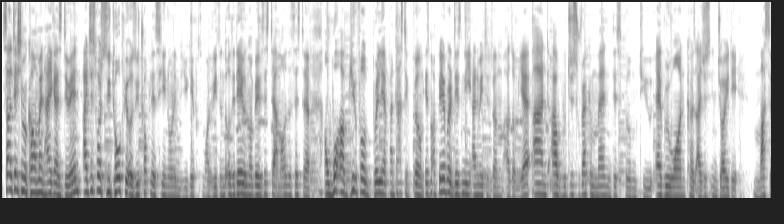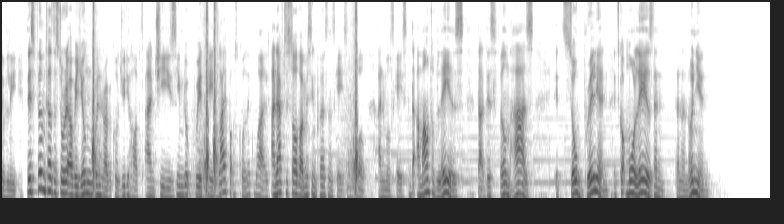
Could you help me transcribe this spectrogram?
Salutation comment, how you guys doing? I just watched Zootopia or Zootropolis here known in the UK for some odd reason the other day with my baby sister and my other sister and what a beautiful, brilliant, fantastic film. It's my favorite Disney animated film as of yet and I would just recommend this film to everyone because I just enjoyed it massively. This film tells the story of a young bunny rabbit called Judy Hopps and she's teamed up with a sly fox called Nick Wilde and they have to solve a missing persons case, well, animal's case. The amount of layers that this film has, it's so brilliant. It's got more layers than, than an onion.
